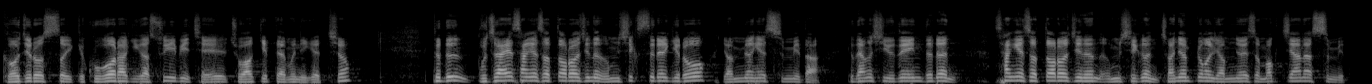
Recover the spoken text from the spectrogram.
거지로서 이렇게 구걸하기가 수입이 제일 좋았기 때문이겠죠. 그들은 부자의 상에서 떨어지는 음식 쓰레기로 연명했습니다. 그 당시 유대인들은 상에서 떨어지는 음식은 전염병을 염려해서 먹지 않았습니다.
